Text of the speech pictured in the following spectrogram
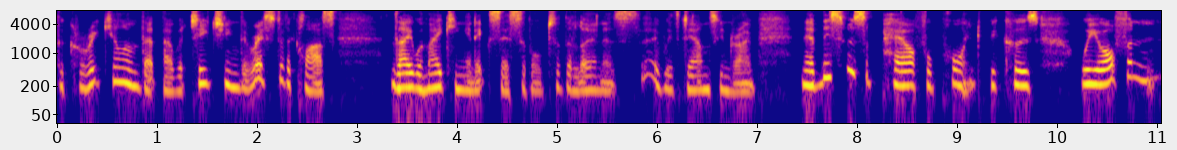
The curriculum that they were teaching the rest of the class, they were making it accessible to the learners with Down syndrome. Now, this was a powerful point because we often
